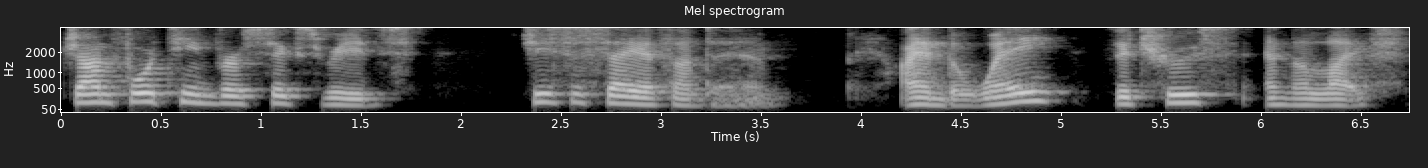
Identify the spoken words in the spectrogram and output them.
John 14, verse 6 reads, Jesus saith unto him, I am the way, the truth, and the life,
